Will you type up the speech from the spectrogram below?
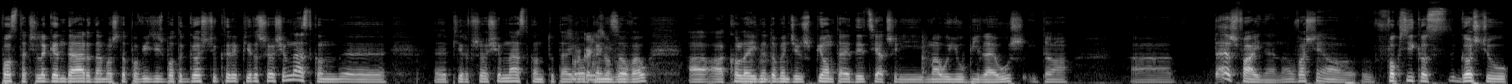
postać legendarna, można powiedzieć, bo to gościu, który pierwszy osiemnastką, e, e, pierwszy osiemnastką tutaj organizował, a, a kolejny mhm. to będzie już piąta edycja, czyli mały jubileusz i to a, też fajne, no właśnie o, Foxikos, gościu,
